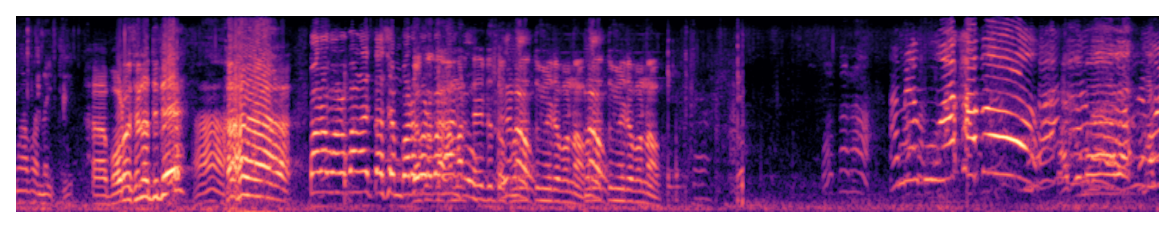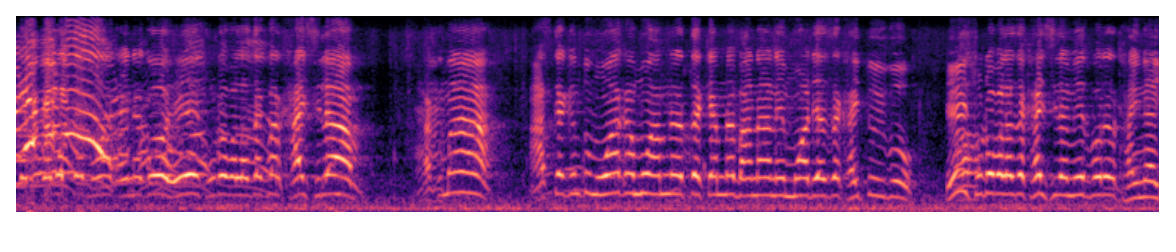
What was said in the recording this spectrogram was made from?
মা বানাইছে হ্যাঁ বড় না দিদে হ্যাঁ। হ্যাঁ। বড় বড় বানাইতাছেন বড় বড় এটা তো তুমি এটা বানাও তুমি এটা বানাও আমি বুয়া খাব ঠাকুমা খাই না গো হে ছোটবেলাতে একবার খাইছিলাম ঠাকুমা আজকে কিন্তু মোয়া কামু আপনার কেমনে বানান এই মোয়া দিয়ে যে খাইতে হইব। এই ছোটবেলা যে খাইছিলাম এরপরে খাই নাই।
